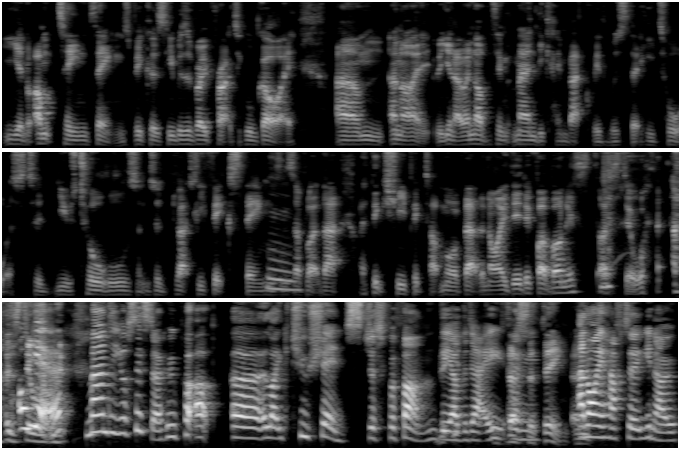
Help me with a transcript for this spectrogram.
you know umpteen things because he was a very practical guy. Um, and I, you know, another thing that Mandy came back with was that he taught us to use tools and to, to actually fix things and Hmm. stuff like that. I think she picked up more of that than I did, if I'm honest. I still, I still Oh yeah, Mandy, your sister, who put up uh, like two sheds just for fun the Yeah, other day, That's and, the thing. and I have to, you know,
